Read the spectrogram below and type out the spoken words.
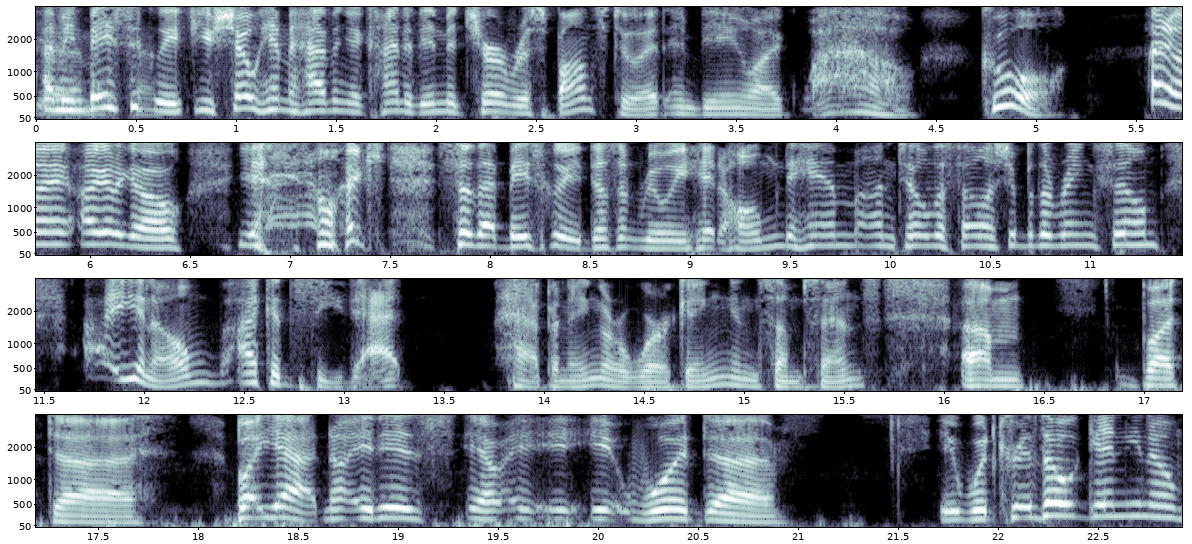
Yeah, I mean, basically, if you show him having a kind of immature response to it and being like, wow, cool. Anyway, I gotta go. Yeah, like, so that basically it doesn't really hit home to him until the Fellowship of the Ring film. I, you know, I could see that happening or working in some sense. Um, but, uh, but yeah, no, it is, you know, it, it- it would, uh, it would, cre- though again, you know,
